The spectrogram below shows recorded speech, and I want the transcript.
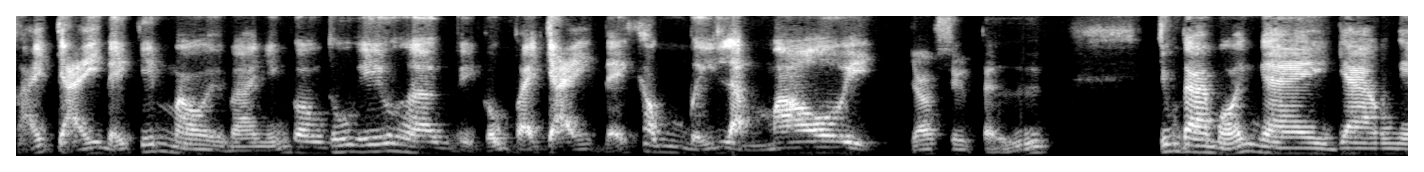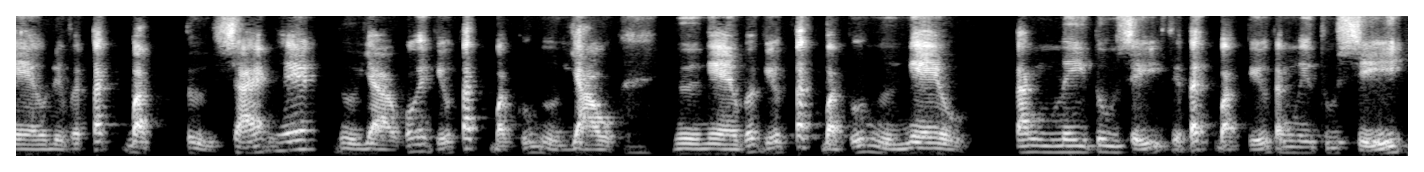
phải chạy để kiếm mồi và những con thú yếu hơn thì cũng phải chạy để không bị lầm mồi cho sư tử. Chúng ta mỗi ngày giàu nghèo đều phải tắt bật từ sáng hết. Người giàu có cái kiểu tắt bật của người giàu, người nghèo có kiểu tắt bật của người nghèo. Tăng ni tu sĩ thì tắt bật kiểu tăng ni tu sĩ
